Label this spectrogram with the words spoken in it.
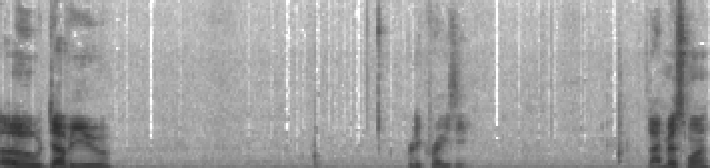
A O W. Pretty crazy. Did I miss one?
